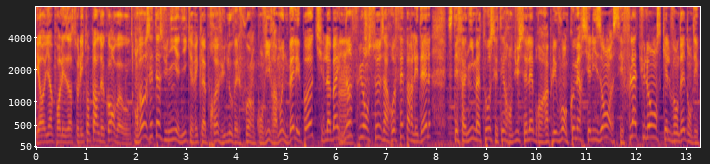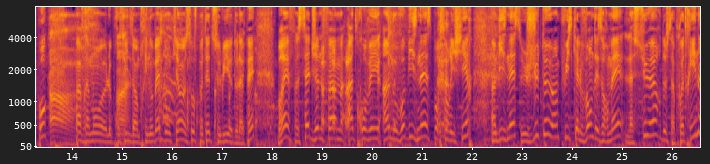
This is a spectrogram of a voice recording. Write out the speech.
Il revient pour les insolites. On parle de quoi? On va où? On va aux États-Unis, Yannick, avec la preuve une nouvelle fois hein, qu'on vit vraiment une belle époque. Là-bas, une Mmh. influenceuse a refait parler d'elle. Stéphanie Matos s'était rendue célèbre, rappelez-vous, en commercialisant ses flatulences qu'elle vendait dans des pots. Ah. Pas vraiment euh, le profil Ouais. d'un prix Nobel, donc, hein, sauf peut-être celui de la paix. Bref, cette jeune femme a trouvé un nouveau business pour s'enrichir. Un business juteux, hein, puisqu'elle vend désormais la sueur de sa poitrine.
